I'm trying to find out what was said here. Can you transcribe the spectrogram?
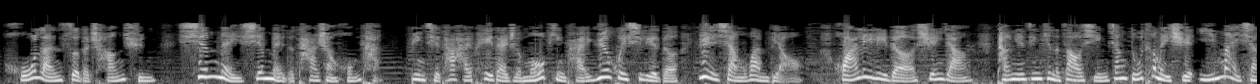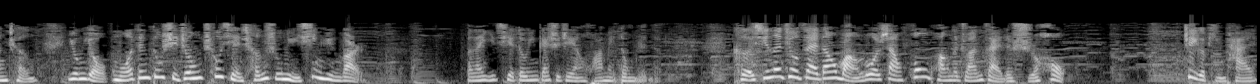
湖蓝色的长裙，鲜美鲜美的踏上红毯。并且她还佩戴着某品牌约会系列的月相腕表，华丽丽的宣扬唐嫣今天的造型将独特美学一脉相承，拥有摩登都市中初显成熟女性韵味儿。本来一切都应该是这样华美动人的，可惜呢，就在当网络上疯狂的转载的时候，这个品牌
